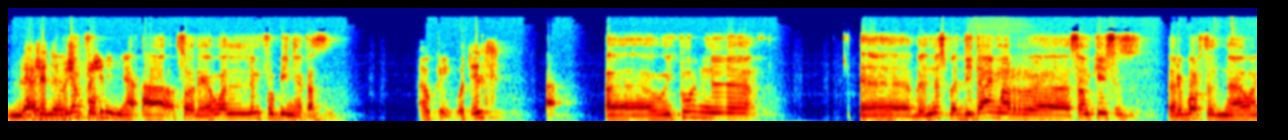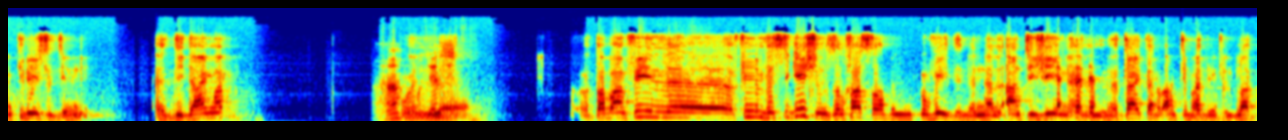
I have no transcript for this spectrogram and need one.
الحاجات المشهورة. ال lymphopenia آه sorry هو ال lymphopenia قصدي. okay what else? آه ويكون آه بالنسبة ل D-dimer some cases reported increased يعني. ال D-dimer أها وال... طبعا في في ال investigations الخاصة بالكوفيد لأن ال antigen ال titer ال antibody في البلد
